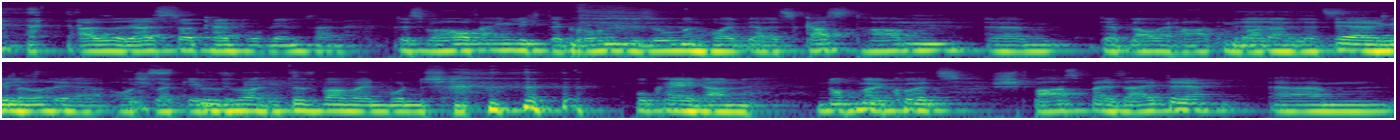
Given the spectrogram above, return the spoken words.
also das soll kein Problem sein. Das war auch eigentlich der Grund, wieso wir heute als Gast haben. Ähm, der blaue Haken war dann letztendlich ja, genau. der ausschlaggebende das, das, war, das war mein Wunsch. okay, dann nochmal kurz Spaß beiseite. Ähm,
